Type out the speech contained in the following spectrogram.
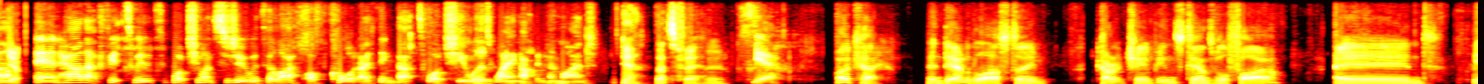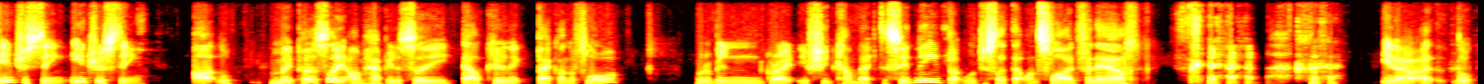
um, Yep. and how that fits with what she wants to do with her life off court, I think that's what she was weighing up in her mind. Yeah, that's fair. Yeah. Okay. And down to the last team, current champions, Townsville Fire. And interesting, interesting. Uh, look, me personally, I'm happy to see Al Kunek back on the floor. Would have been great if she'd come back to Sydney, but we'll just let that one slide for now. You know, uh, look,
